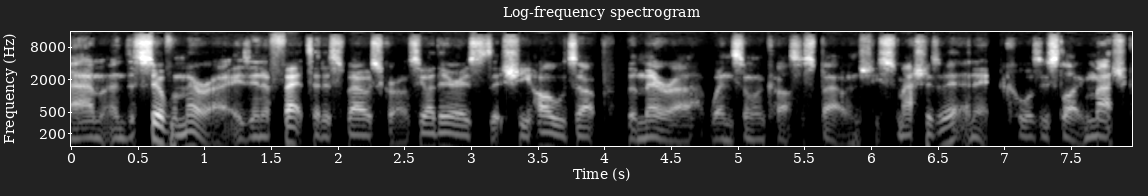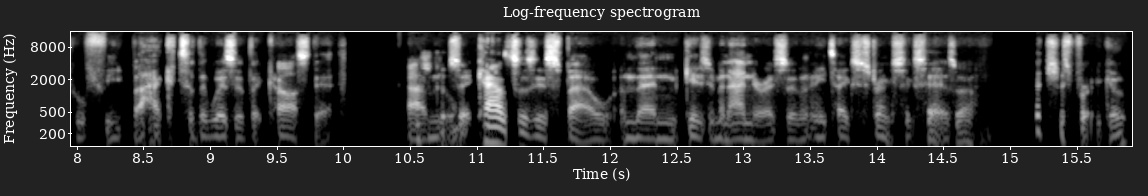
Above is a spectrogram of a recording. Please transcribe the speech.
Um, and the silver mirror is in effect a spell scroll. So the idea is that she holds up the mirror when someone casts a spell and she smashes it, and it causes like magical feedback to the wizard that cast it. Um, cool. So it cancels his spell and then gives him an aneurysm, and he takes a strength six hit as well, which is pretty cool.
